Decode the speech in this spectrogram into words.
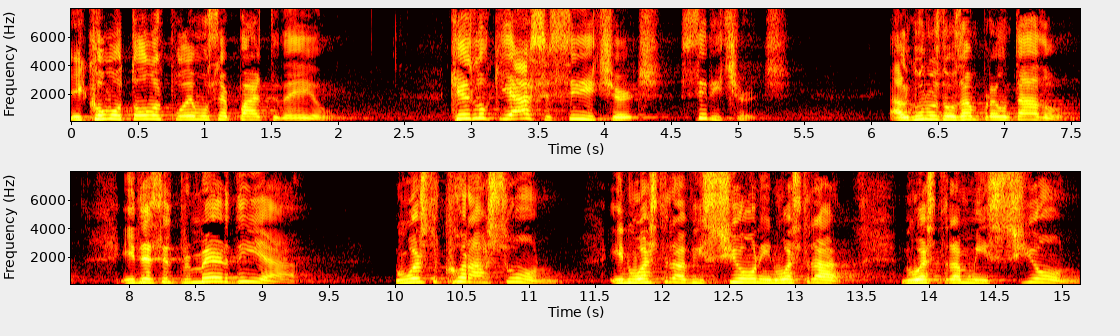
Y cómo todos podemos ser parte de ello. ¿Qué es lo que hace City Church? City Church. Algunos nos han preguntado. Y desde el primer día, nuestro corazón y nuestra visión y nuestra, nuestra misión,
